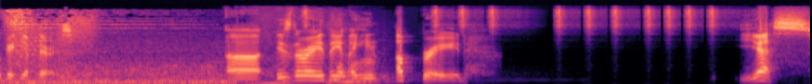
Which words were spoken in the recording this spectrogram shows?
Okay, yep, there is. Uh, is there anything I can upgrade? Yes,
